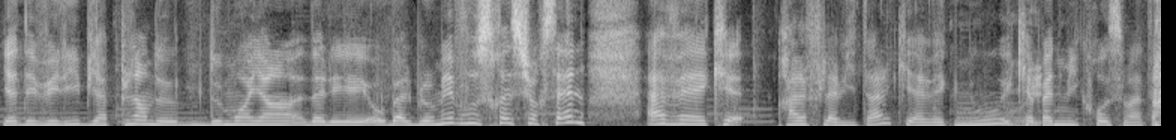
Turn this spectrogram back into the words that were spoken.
il y a des Vélib, il y a plein de, moyens d'aller au bal Blomé. Vous serez sur scène avec Ralph Lavital qui est avec nous et qui n'a pas de micro ce matin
